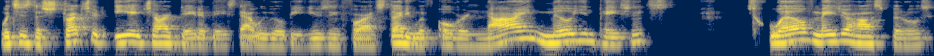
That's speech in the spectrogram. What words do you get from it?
which is the structured EHR database that we will be using for our study with over 9 million patients, 12 major hospitals,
